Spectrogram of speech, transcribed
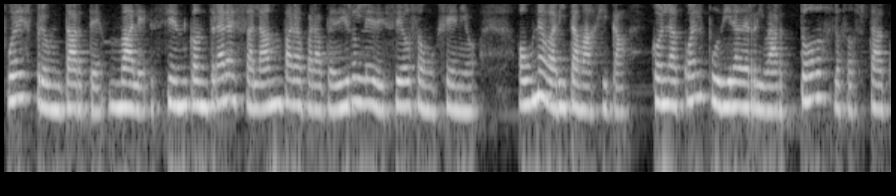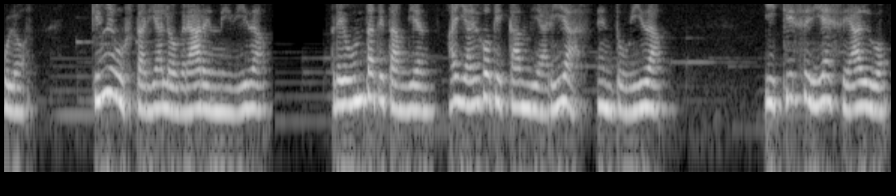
puedes preguntarte, vale, si encontrara esa lámpara para pedirle deseos a un genio o una varita mágica con la cual pudiera derribar todos los obstáculos, ¿qué me gustaría lograr en mi vida? Pregúntate también, ¿hay algo que cambiarías en tu vida? ¿Y qué sería ese algo?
